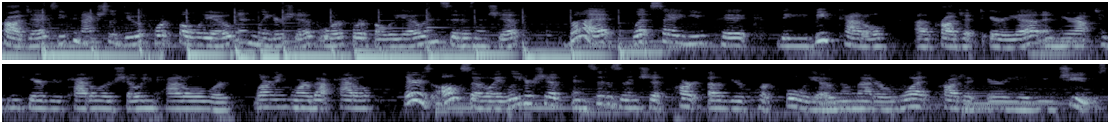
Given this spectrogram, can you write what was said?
projects. You can actually do a portfolio in leadership or a portfolio in citizenship. But let's say you pick the beef cattle uh, project area and you're out taking care of your cattle or showing cattle or learning more about cattle. There is also a leadership and citizenship part of your portfolio no matter what project area you choose.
